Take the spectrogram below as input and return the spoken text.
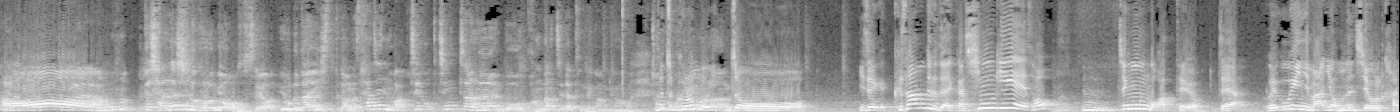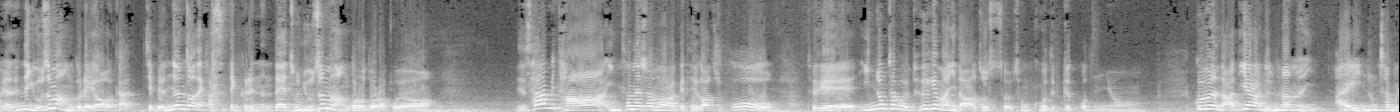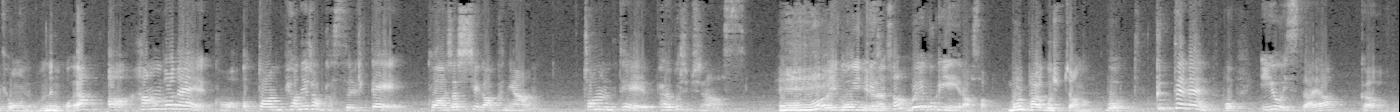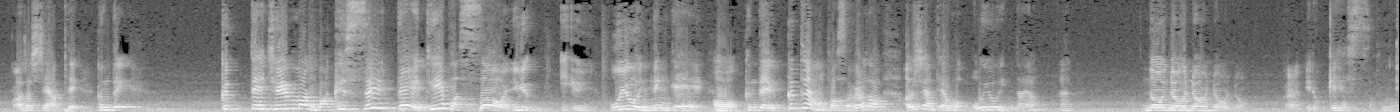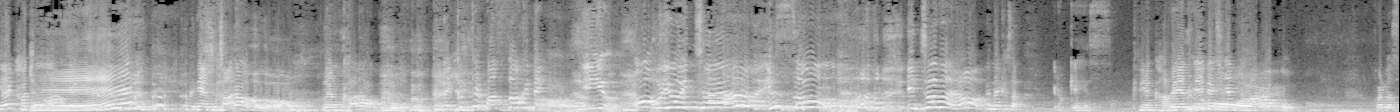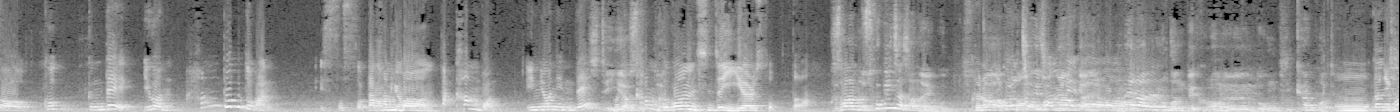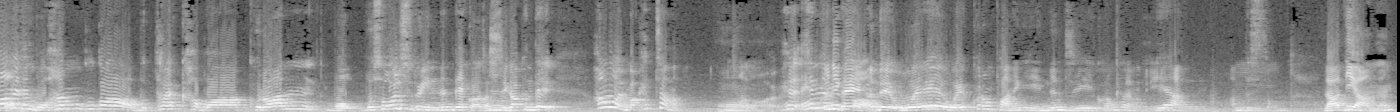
아. 근데 잔나 씨도 그런 경우 없었어요? 요르단 이집트 가면 사진 막 찍어 찍자는 뭐 관광지 같은 데 가면 그거 그런 거 있죠. 이제 그 사람들도 약간 신기해서 음. 찍는 것 같아요. 이제 외국인이 많이 없는 지역을 가면 근데 요즘은 안 그래요. 그러니까 이제 몇 년 전에 갔을 땐 그랬는데 전 요즘은 안 그러더라고요. 이제 사람이 다 인터내셔널하게 돼가지고 되게 인종차별이 되게 많이 나아졌어요. 전 그거 느꼈거든요. 그러면 나디아랑 누나는 인- 아예 인종차별 경험이 없는 거야? 어, 한 번에 그 어떤 편의점 갔을 때 그 아저씨가 그냥 저한테 팔고 싶진 않았어. 에? 외국인이라서? 외국인이라서. 뭘 팔고 싶잖아. 뭐 그때는 뭐 이유 있어요? 그 아저씨한테. 근데 그때 질문 막 했을 때 뒤에 봤어. 이, 이- 이- 우유 있는 게. 어. 근데 끝에 못 봤어. 그래서 아저씨한테 뭐 우유 있나요? 네. No no no no no. 그냥 이렇게 했어. 그냥 가져와. 에? 그냥 가라고. 그냥 가라고. 근데 그때 봤어. 근데 아. 이유 어 우유 있잖아. 있어. 있잖아요. 근데 그래서 이렇게 했어. 그냥 가. 그냥 그냥 그냥 헐. 가라고. 어. 그래서 그 근데 이건 한 번도만 있었어. 딱한 그런 경우. 번. 딱 한 번. 2년인데 진짜 이해할 수 없다. 그거는 진짜 이해할 수 없다. 그 사람들 소비자잖아요. 뭐 그럼, 누가 그렇죠. 어떻게 중요한 게 아니라 판매, 어. 판매라는 건데 그거는 너무 불쾌할 것 같아요. 어, 난 그니까. 처음에는 뭐 한국어 못할까봐 그런 뭐 무서울 수도 있는데 그 아저씨가 근데 한국말 막 했잖아. 어. 어, 해- 했는데 그니까. 근데 왜 왜 그런 반응이 있는지 그런 거는 이해 안, 안 됐어. 라디아는?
